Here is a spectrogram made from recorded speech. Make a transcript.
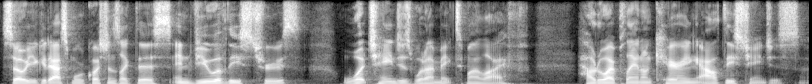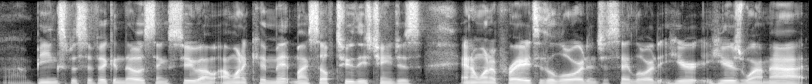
So you could ask more questions like this In view of these truths, what changes would I make to my life? How do I plan on carrying out these changes? Uh, being specific in those things too. I, I want to commit myself to these changes and I want to pray to the Lord and just say, Lord, here, here's where I'm at.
